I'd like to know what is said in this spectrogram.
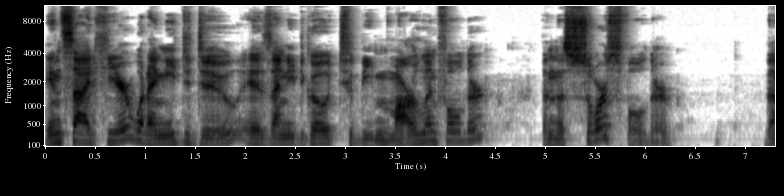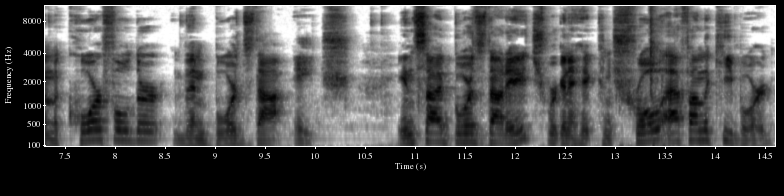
Inside here, what I need to do is I need to go to the Marlin folder, then the source folder, then the core folder, then boards.h. Inside boards.h, we're going to hit Control F on the keyboard,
